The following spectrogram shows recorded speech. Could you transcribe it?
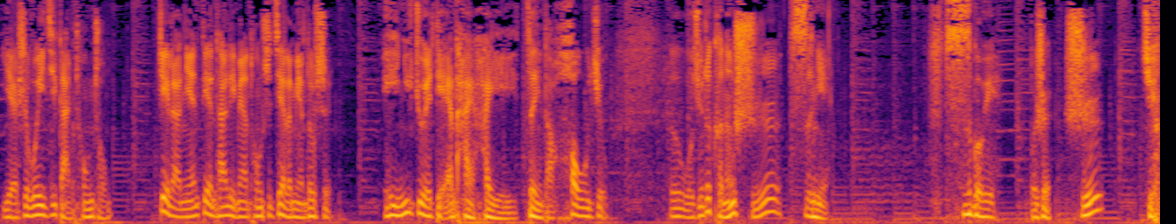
也是危机感重重。这两年电台里面同事见了面都是，哎，你觉得电台还挣到好久？呃，我觉得可能十四年，四个月不是十九，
